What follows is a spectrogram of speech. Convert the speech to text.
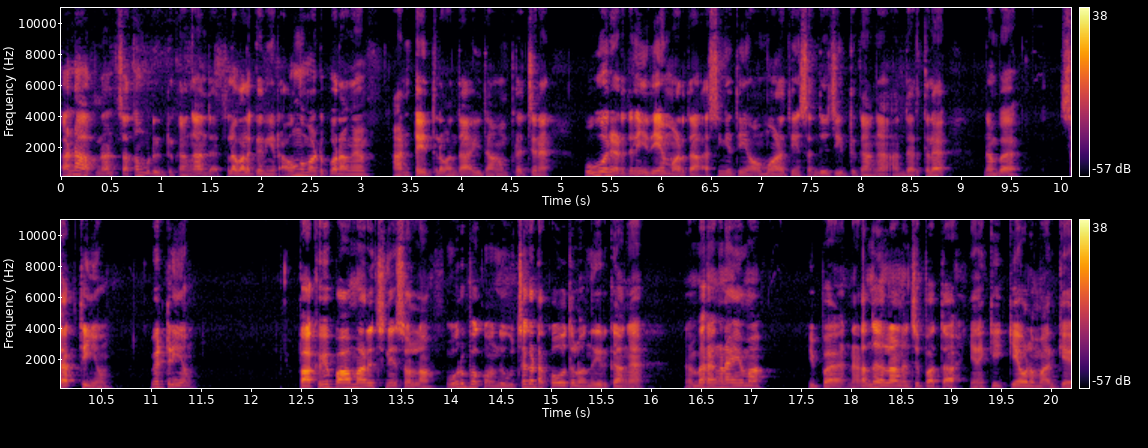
கண்ணா அப்படின்னான்னு சத்தம் போட்டுக்கிட்டு இருக்காங்க அந்த இடத்துல வழக்கறிஞர் அவங்க மட்டும் போகிறாங்க அன்டயத்தில் வந்தால் இதான் பிரச்சனை. ஒவ்வொரு இடத்துலையும் இதே மாதிரி தான் அசிங்கத்தையும் அவமானத்தையும் சந்திச்சுக்கிட்டு இருக்காங்க அந்த இடத்துல. நம்ம சக்தியும் வெற்றியும். பார்க்கவே பாவமாக இருந்துச்சுன்னே சொல்லலாம். ஒரு பக்கம் வந்து உச்சக்கட்ட கோவத்தில் வந்து இருக்காங்க. நம்ம ரங்கநாயமா இப்போ நடந்ததெல்லாம் நினச்சி பார்த்தா எனக்கே கேவலமாக இருக்கே.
